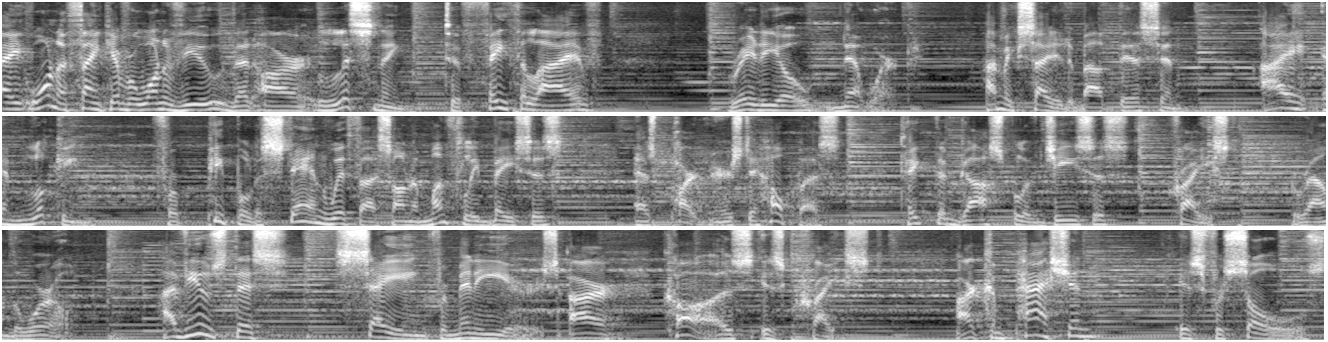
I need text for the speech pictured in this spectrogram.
I want to thank every one of you that are listening to Faith Alive Radio Network. I'm excited about this, and I am looking for people to stand with us on a monthly basis as partners to help us take the gospel of Jesus Christ around the world. I've used this saying for many years our cause is Christ, our compassion is for souls,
